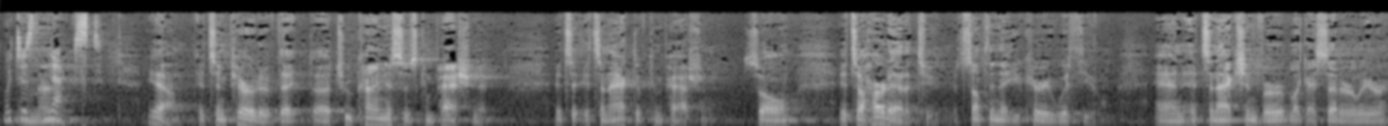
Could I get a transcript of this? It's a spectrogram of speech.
which is Amen. next. Yeah, it's imperative that uh, true kindness is compassionate. It's, a, it's an act of compassion. So it's a heart attitude. It's something that you carry with you. And it's an action verb, like I said earlier,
